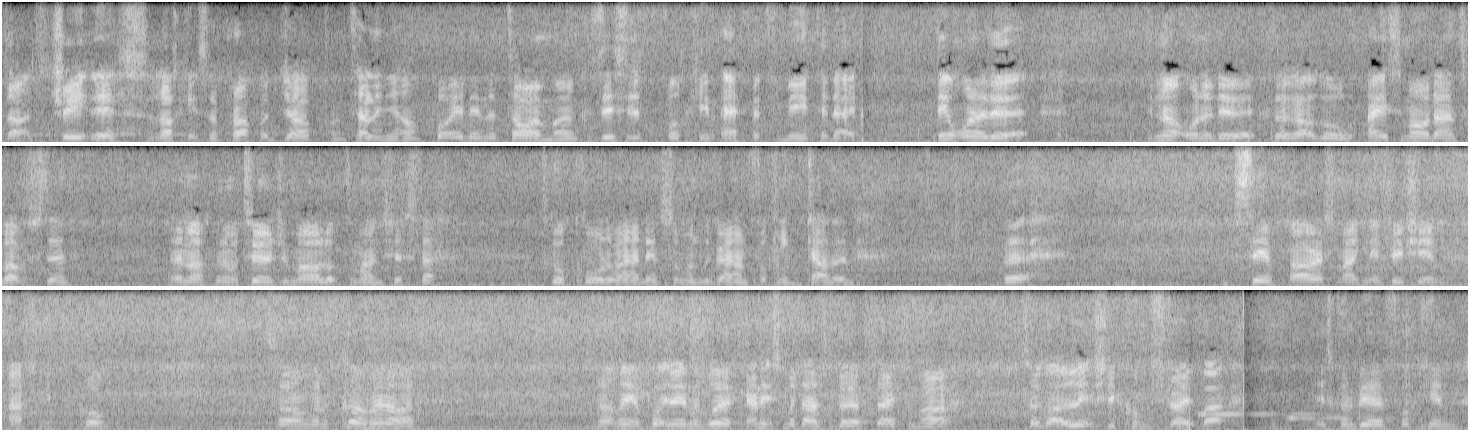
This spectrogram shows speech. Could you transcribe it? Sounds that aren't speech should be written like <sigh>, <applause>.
starting to treat this like it's a proper job. I'm telling you, I'm putting in the time, man, because this is a fucking effort for me today. Didn't want to do it. Did not want to do it because I got to go 80 mile down to Atherstone, then like another 200 mile up to Manchester to go crawl around in some underground fucking cavern. But Siv RS Magnet Fishing asked me to come, so I'm gonna come, ain't I? You know what I mean? I'm putting in the work, and it's my dad's birthday tomorrow, so I gotta literally come straight back. It's gonna be a fucking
